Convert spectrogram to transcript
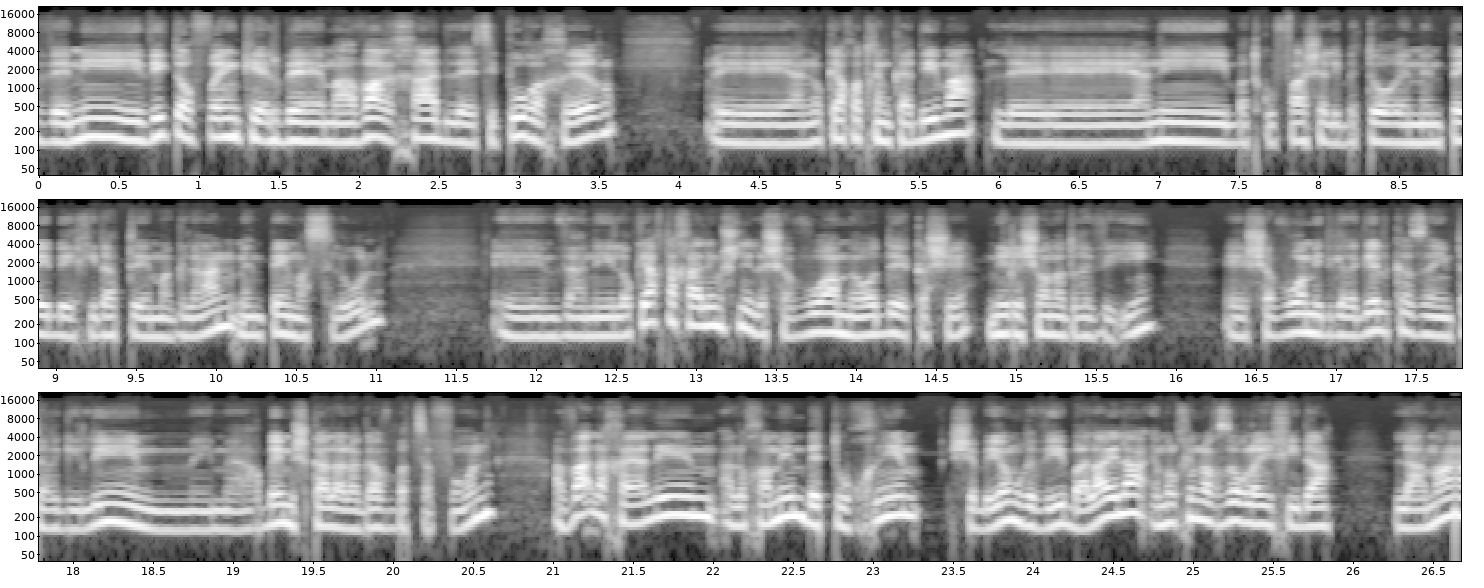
ומוויקטור פרנקל במעבר אחד לסיפור אחר, אה, אני לוקח אתכם קדימה, ל... אני בתקופה שלי בתור מ"פ ביחידת אה, מגלן, מ"פ מסלול, אה, ואני לוקח את החיילים שלי לשבוע מאוד אה, קשה, מראשון עד רביעי. אה, שבוע מתגלגל כזה עם תרגילים, עם הרבה משקל על הגב בצפון, אבל החיילים, הלוחמים בטוחים שביום רביעי בלילה הם הולכים לחזור ליחידה. למה?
